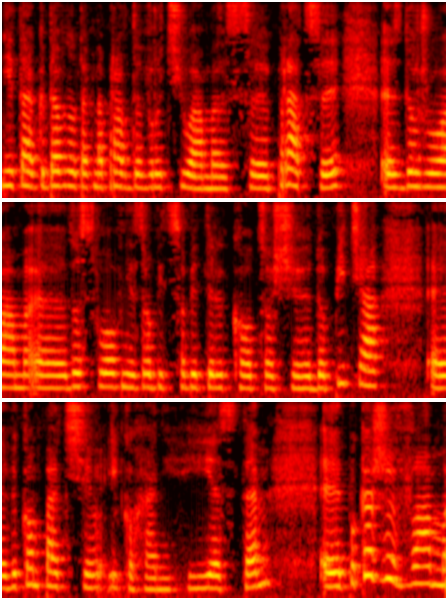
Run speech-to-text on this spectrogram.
Nie tak dawno tak naprawdę wróciłam z pracy. E, Zdążyłam e, dosłownie zrobić sobie tylko coś do picia, e, wykąpać się i kochani, jestem. E, Pokażę Wam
